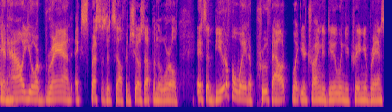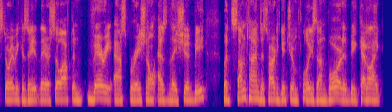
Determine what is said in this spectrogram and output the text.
and how your brand expresses itself and shows up in the world. It's a beautiful way to proof out what you're trying to do when you're creating your brand story because they, they are so often very aspirational as they should be. But sometimes it's hard to get your employees on board. It'd be kind of like,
